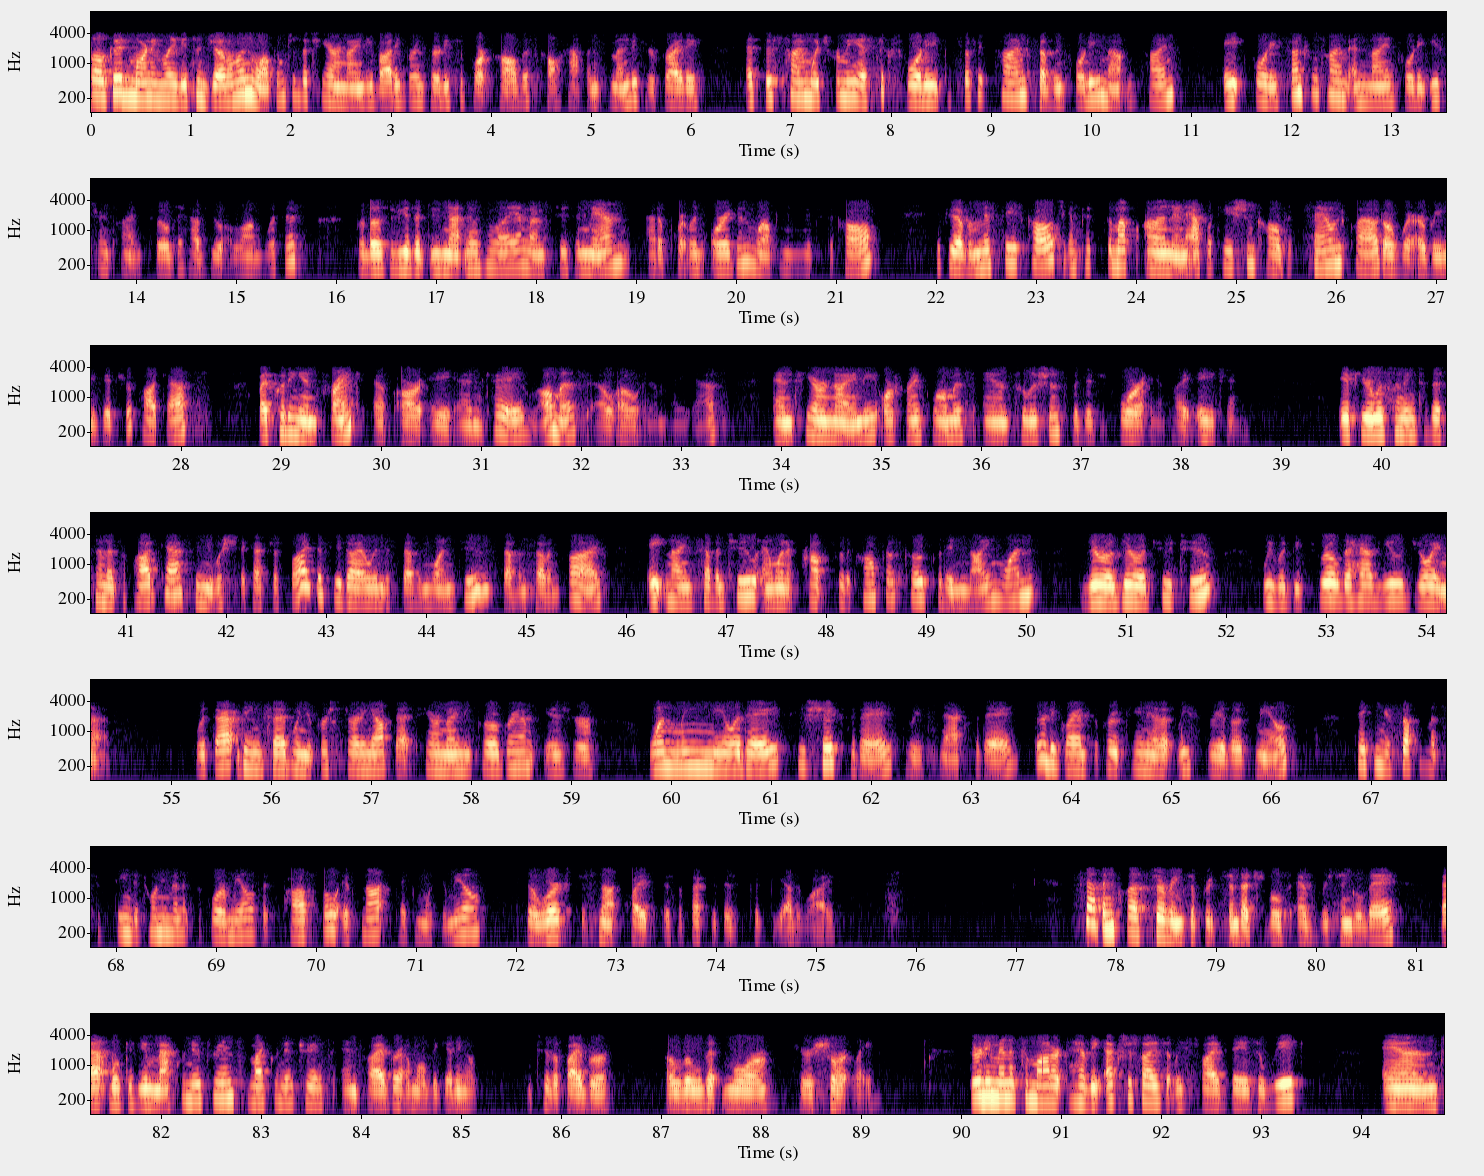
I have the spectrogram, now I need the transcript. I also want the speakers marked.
Speaker 1: Well, good morning, ladies and gentlemen. Welcome to the TR90 Body Burn 30 support call. This call happens Monday through Friday at this time, which for me is 6:40 Pacific Time, 7:40 Mountain Time, 8:40 Central Time, and 9:40 Eastern Time. Thrilled to have you along with us. For those of you that do not know who I am, I'm Susan Mahon out of Portland, Oregon, welcoming you to the call. If you ever miss these calls, you can pick them up on an application called SoundCloud or wherever you get your podcasts by putting in Frank, F R A N K, Lomas, L O M A S, and TR90, or Frank Lomas and Solutions, the Digit 4 Anti Aging. If you're listening to this and it's a podcast and you wish to catch us live, if you dial into 712 775 8972, and when it prompts for the conference code, put in 910022. We would be thrilled to have you join us. With that being said, when you're first starting out, that TR90 program is your one lean meal a day, two shakes a day, three snacks a day, 30 grams of protein in at least three of those meals. Taking your supplements 15 to 20 minutes before a meal if it's possible. If not, take them with your meal. Still works, just not quite as effective as it could be otherwise. Seven plus servings of fruits and vegetables every single day. That will give you macronutrients, micronutrients, and fiber, and we'll be getting to the fiber a little bit more here shortly. 30 minutes of moderate to heavy exercise at least five days a week, and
